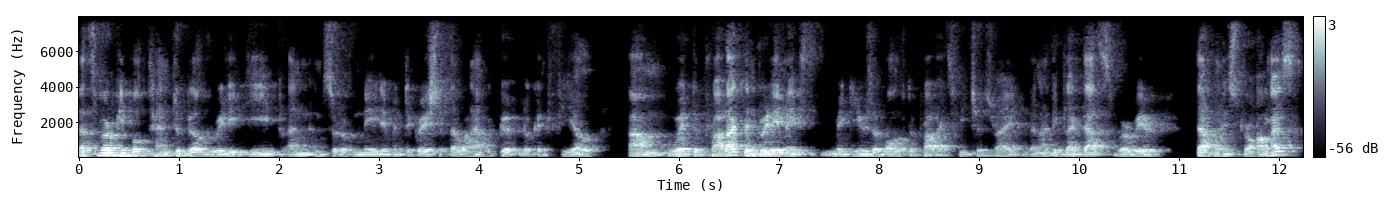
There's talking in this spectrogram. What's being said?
That's where people tend to build really deep and, and sort of native integrations that want to have a good look and feel um, with the product and really makes make use of all of the product's features, right? Then I think like that's where we're definitely strongest.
